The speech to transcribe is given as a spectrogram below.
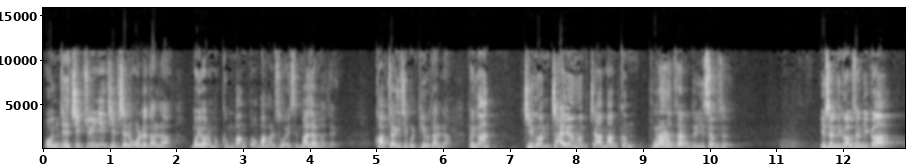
언제 집주인이 집세를 올려달라? 뭐 이러면 금방 또 망할 수가 있어요. 맞아, 맞아요. 갑자기 집을 비워달라. 그러니까 지금 자영업자만큼 불안한 사람들이 있어, 없어요? 있습니까, 없습니까?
